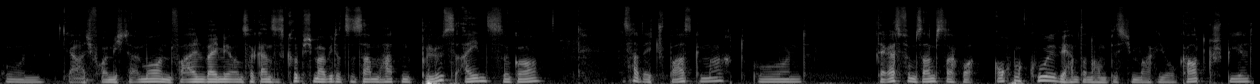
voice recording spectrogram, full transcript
Und ja, ich freue mich da immer. Und vor allem, weil wir unser ganzes Grüppchen mal wieder zusammen hatten. Plus eins sogar. Das hat echt Spaß gemacht. Und der Rest vom Samstag war auch noch cool. Wir haben dann noch ein bisschen Mario Kart gespielt.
